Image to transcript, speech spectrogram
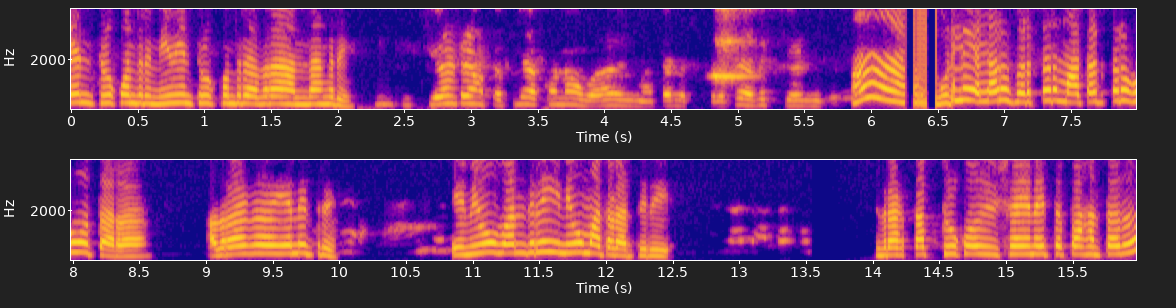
ಏನ್ ತಿಳ್ಕೊಂಡ್ರಿ ನೀವೇನ್ ತಿಳ್ಕೊಂಡ್ರಿ ಅದ್ರ ಅಂದಂಗ್ರಿ. ಕೇಳ್ರಿ ಅವ್ ತಪ್ಲಿ ಹಾಕೊಂಡು ನಾವ್ ಅದಕ್ಕೆ ಹಾ ಗುಡ್ಲಿ ಎಲ್ಲಾರು ಬರ್ತಾರ ಮಾತಾಡ್ತಾರ ಹೋಗ್ತಾರ ಅದ್ರಾಗ ಏನೈತ್ರಿ? ಈಗ ನೀವು ಬಂದ್ರಿ ನೀವು ಮಾತಾಡತ್ತೀರಿ. ಇದ್ರಾಗ ತಪ್ಪು ತಿಳ್ಕೊಳ್ಳೋ ವಿಷಯ ಏನೈತಪ್ಪ ಅಂತದು?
